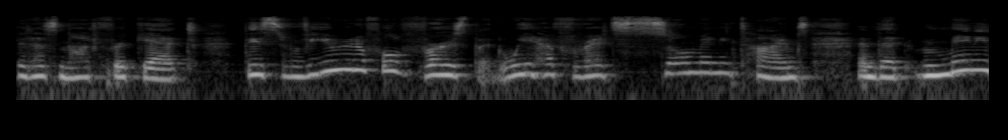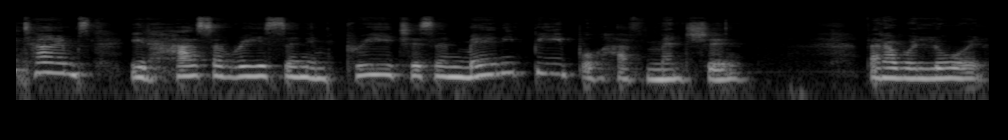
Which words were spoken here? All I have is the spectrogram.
Let us not forget this beautiful verse that we have read so many times and that many times it has arisen in preaches and many people have mentioned that our Lord,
